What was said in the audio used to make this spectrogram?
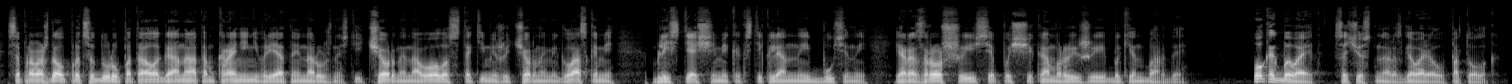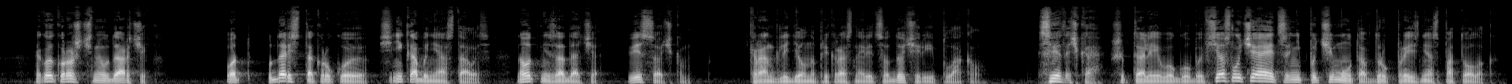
Сопровождал процедуру патологоанатом крайне невероятной наружности. Черный на волос с такими же черными глазками, блестящими, как стеклянные бусины, и разросшиеся по щекам рыжие бакенбарды. «О, как бывает», — сочувственно разговаривал патолог. «Такой крошечный ударчик. Вот ударься так рукою, синяка бы не осталось. Но вот незадача. Височком». Кран глядел на прекрасное лицо дочери и плакал. «Светочка!» — шептали его губы. «Все случается не почему-то», — вдруг произнес патолог.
